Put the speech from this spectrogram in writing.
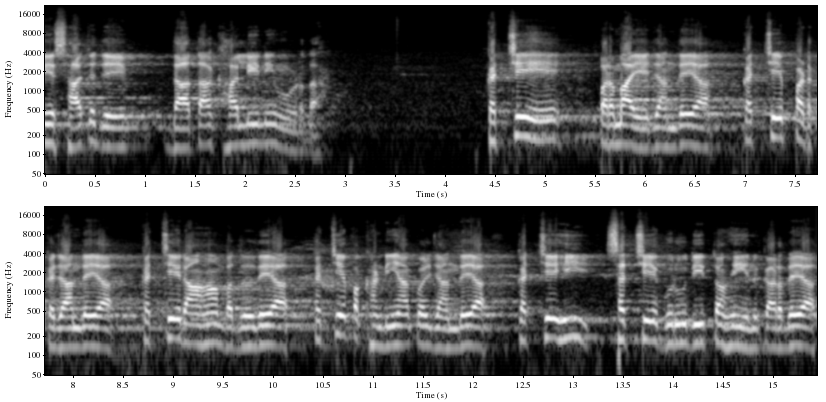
ਇਹ ਸੱਚ ਜੇ ਦਾਤਾ ਖਾਲੀ ਨਹੀਂ ਮੋੜਦਾ। ਕੱਚੇ ਪਰਮਾਏ ਜਾਂਦੇ ਆ, ਕੱਚੇ ਭਟਕ ਜਾਂਦੇ ਆ, ਕੱਚੇ ਰਾਹਾਂ ਬਦਲਦੇ ਆ, ਕੱਚੇ ਪਖੰਡੀਆਂ ਕੋਲ ਜਾਂਦੇ ਆ, ਕੱਚੇ ਹੀ ਸੱਚੇ ਗੁਰੂ ਦੀ ਤੋਹੀਨ ਕਰਦੇ ਆ।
